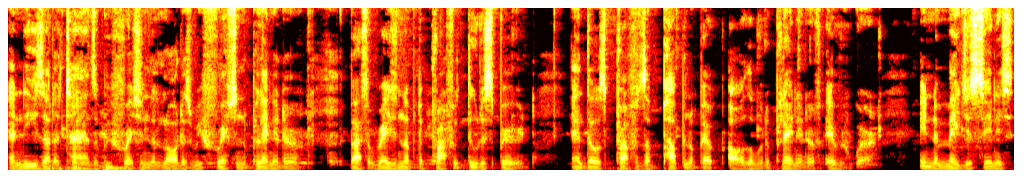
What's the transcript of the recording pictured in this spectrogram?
and these are the times of refreshing. The Lord is refreshing the planet Earth by raising up the prophet through the Spirit. And those prophets are popping up all over the planet Earth, everywhere. In the major cities,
